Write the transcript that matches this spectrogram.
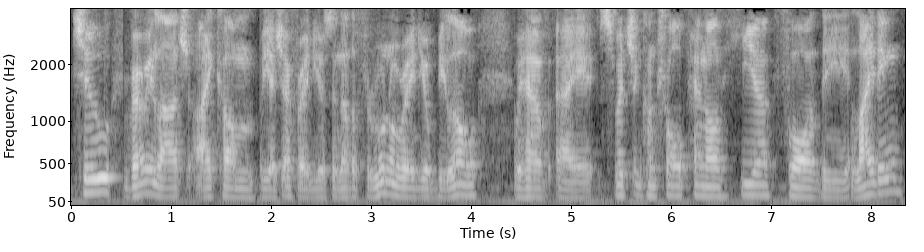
two very large ICOM VHF radios, another Furuno radio below. We have a switch and control panel here for the lighting.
